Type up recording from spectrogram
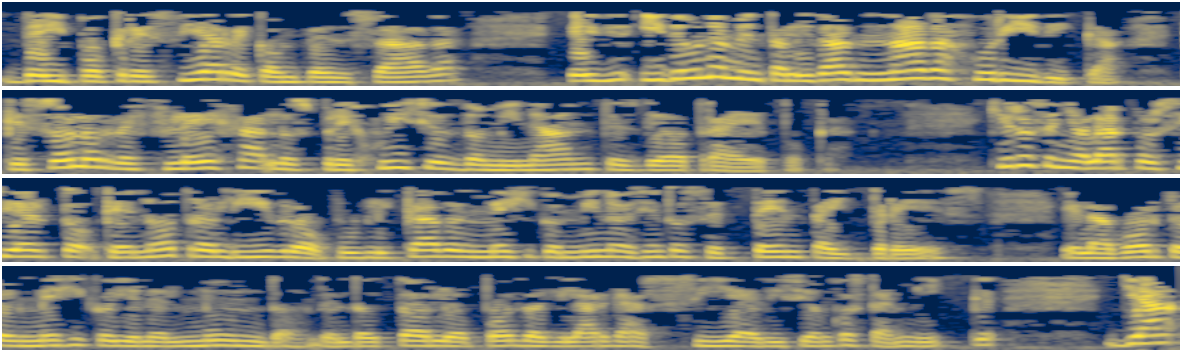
de hipocresía recompensada y de una mentalidad nada jurídica que solo refleja los prejuicios dominantes de otra época. Quiero señalar, por cierto, que en otro libro publicado en México en 1973, El aborto en México y en el mundo, del doctor Leopoldo Aguilar García, edición Costanic, ya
